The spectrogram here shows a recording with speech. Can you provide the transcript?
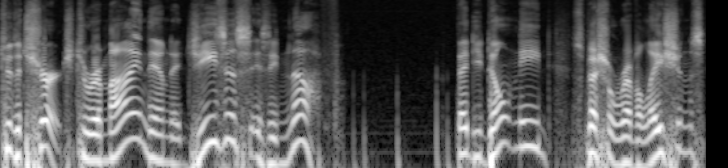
to the church to remind them that Jesus is enough. That you don't need special revelations.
